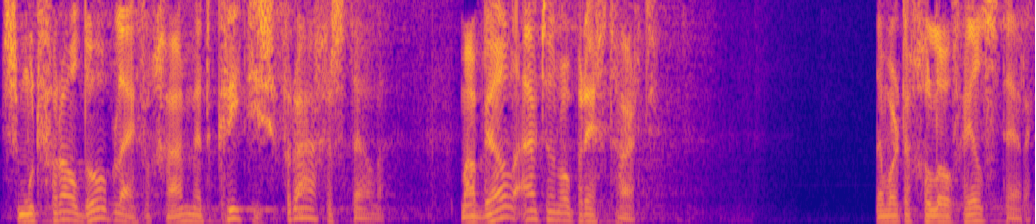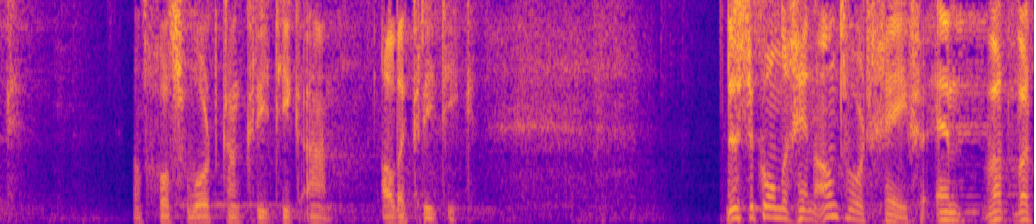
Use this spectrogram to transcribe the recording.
Ze moet vooral door blijven gaan met kritische vragen stellen. Maar wel uit een oprecht hart. Dan wordt het geloof heel sterk. Want Gods woord kan kritiek aan. Alle kritiek. Dus ze konden geen antwoord geven. En wat, wat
